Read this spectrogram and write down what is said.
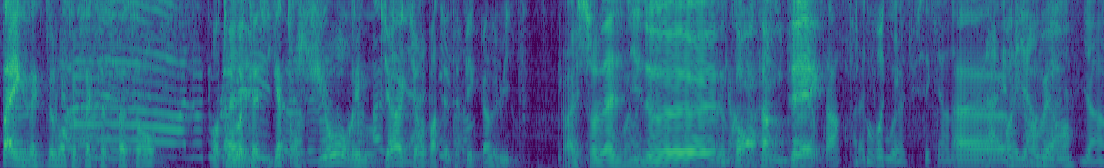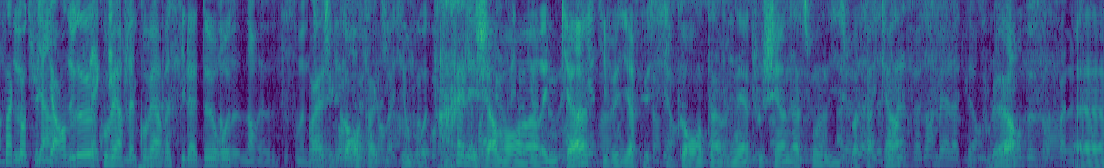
pas exactement comme ça que ça se passe en, en tournoi classique. Attention, Rimka qui est reparti à tapis avec paire de 8. Ouais, sur le As-10 de, de Corentin Moutet. ça. Là, du couvre coup, qui euh, tu sais qu'il y a un Euh, Moi, je suis couvert. Hein. Il y a un 58, deux- il y a un 42, deux claqués Couvert, qui je suis couvert parce qu'il a deux roses. euh, Non, mais de toute façon, même Ouais, temps, j'ai C'est c'est- Corentin qui couvre très légèrement un Rimka, ce qui veut dire que si Corentin venait à toucher un As ou un 10 ou à faire quinte, couleur, euh,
